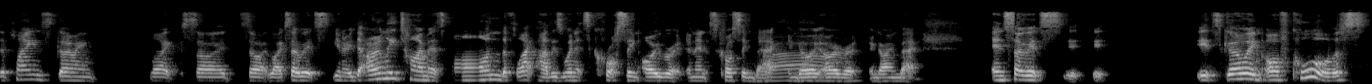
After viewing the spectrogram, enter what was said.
the plane's going like side side like so it's you know the only time it's on the flight path is when it's crossing over it and then it's crossing back wow. and going over it and going back and so it's it, it, it's going off course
